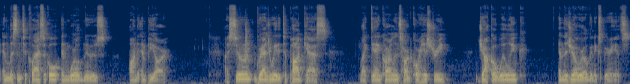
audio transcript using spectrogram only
and listened to classical and world news on NPR. I soon graduated to podcasts like Dan Carlin's Hardcore History, Jocko Willink, and the Joe Rogan Experience.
